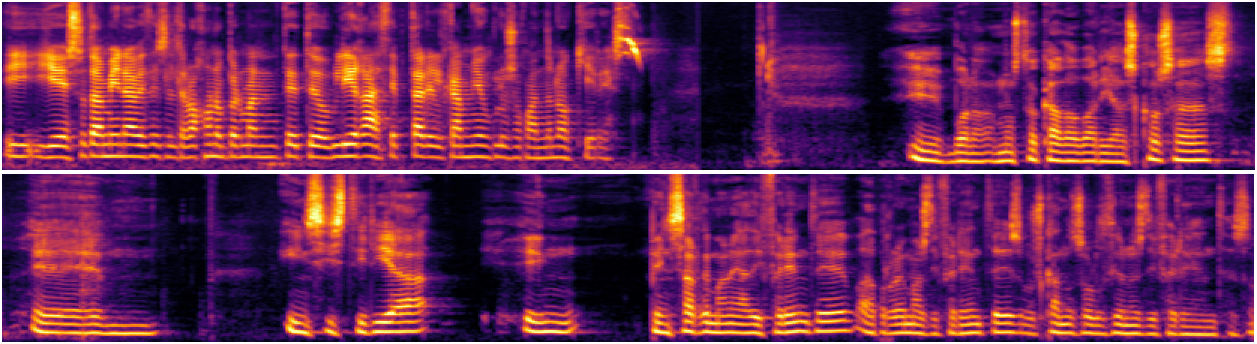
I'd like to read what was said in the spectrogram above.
Y, eso también a veces el trabajo no permanente te obliga a aceptar el cambio incluso cuando no quieres. Eh, bueno, hemos tocado varias cosas. Eh, insistiría en pensar de manera diferente a problemas diferentes, buscando soluciones diferentes.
